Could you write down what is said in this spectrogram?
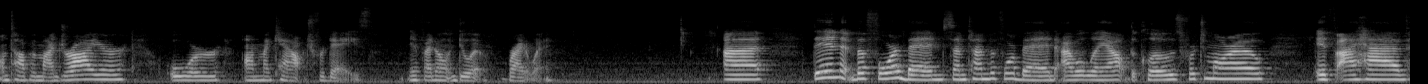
on top of my dryer or on my couch for days if I don't do it right away. Uh, then before bed, sometime before bed, I will lay out the clothes for tomorrow. If I have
